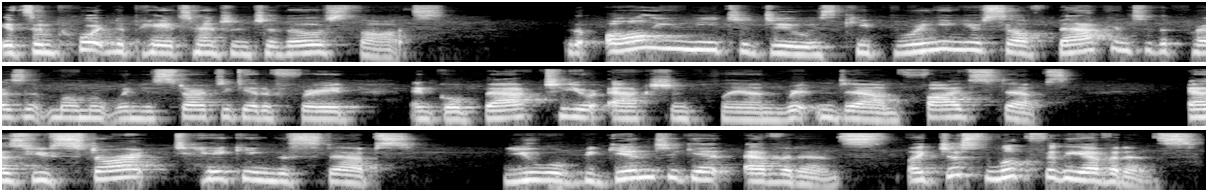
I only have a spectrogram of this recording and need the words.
it's important to pay attention to those thoughts. But all you need to do is keep bringing yourself back into the present moment when you start to get afraid and go back to your action plan written down, five steps. As you start taking the steps, you will begin to get evidence. Like just look for the evidence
